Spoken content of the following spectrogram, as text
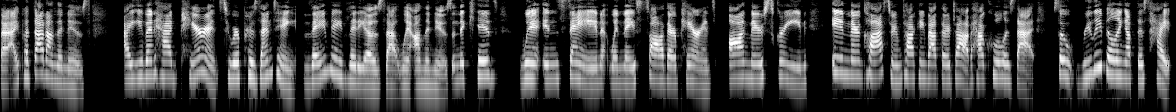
but I put that on the news. I even had parents who were presenting. They made videos that went on the news, and the kids went insane when they saw their parents on their screen in their classroom talking about their job. How cool is that? So, really building up this hype,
